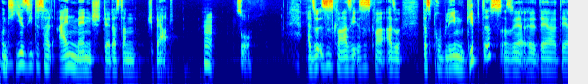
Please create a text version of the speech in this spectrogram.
Und hier sieht es halt ein Mensch, der das dann sperrt. So. Also ist es quasi, ist es quasi, also das Problem gibt es, also der, der, der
